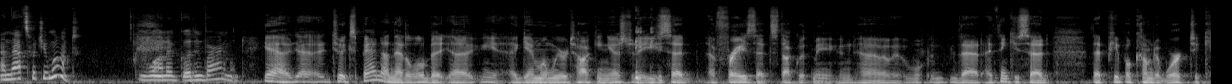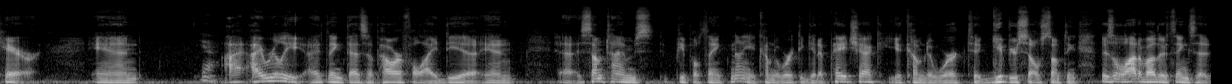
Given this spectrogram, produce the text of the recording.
and that's what you want. You want a good environment. Yeah, uh, to expand on that a little bit, uh, again, when we were talking yesterday, you said a phrase that stuck with me, and uh, that I think you said that people come to work to care, and yeah, I, I really I think that's a powerful idea, and uh, sometimes people think, no, you come to work to get a paycheck, you come to work to give yourself something. There's a lot of other things that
